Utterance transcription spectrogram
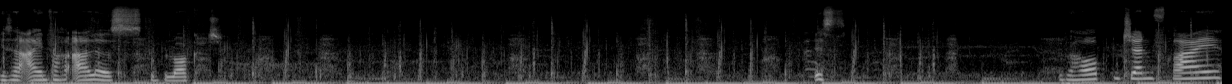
Ist ja einfach alles geblockt. Ist überhaupt ein Gen frei?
